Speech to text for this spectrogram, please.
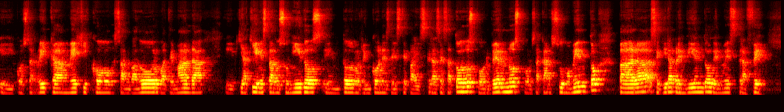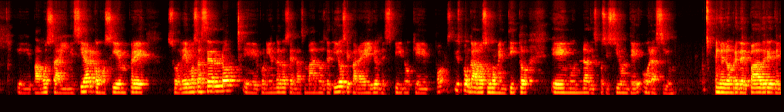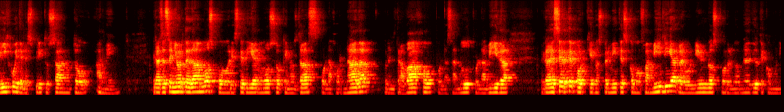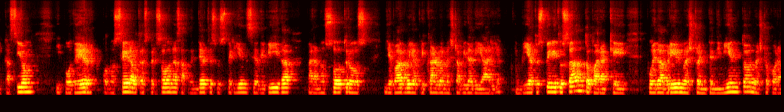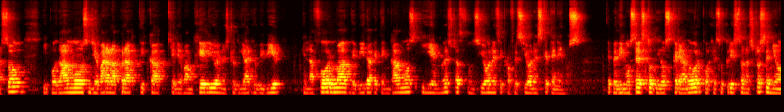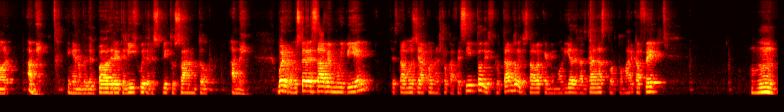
eh, Costa Rica, México, Salvador, Guatemala, y aquí en Estados Unidos, en todos los rincones de este país. Gracias a todos por vernos, por sacar su momento para seguir aprendiendo de nuestra fe. vamos a iniciar, como siempre, Solemos hacerlo eh, poniéndonos en las manos de Dios y para ello les pido que pues, dispongamos un momentito en una disposición de oración. En el nombre del Padre, del Hijo y del Espíritu Santo. Amén. Gracias Señor te damos por este día hermoso que nos das, por la jornada, por el trabajo, por la salud, por la vida. Agradecerte porque nos permites como familia reunirnos por los medios de comunicación y poder conocer a otras personas, aprender de su experiencia de vida para nosotros llevarlo y aplicarlo a nuestra vida diaria. Envía tu Espíritu Santo para que pueda abrir nuestro entendimiento, nuestro corazón y podamos llevar a la práctica el Evangelio en nuestro diario vivir, en la forma de vida que tengamos y en nuestras funciones y profesiones que tenemos. Te pedimos esto, Dios Creador, por Jesucristo nuestro Señor. Amén. En el nombre del Padre, del Hijo y del Espíritu Santo. Amén. Bueno, como ustedes saben muy bien, estamos ya con nuestro cafecito, disfrutándolo. Yo estaba que me moría de las ganas por tomar café. Mm.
